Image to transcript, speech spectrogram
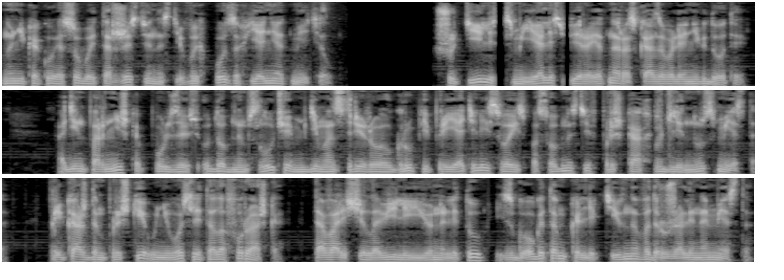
но никакой особой торжественности в их позах я не отметил. Шутили, смеялись, вероятно, рассказывали анекдоты. Один парнишка, пользуясь удобным случаем, демонстрировал группе приятелей свои способности в прыжках в длину с места. При каждом прыжке у него слетала фуражка. Товарищи ловили ее на лету и с гоготом коллективно водружали на место.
